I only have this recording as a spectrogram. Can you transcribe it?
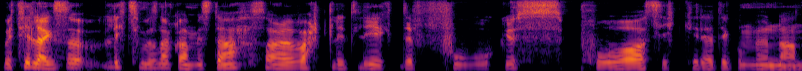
og I tillegg, så, litt som vi om i sted, så har det vært litt lite fokus på sikkerhet i kommunene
